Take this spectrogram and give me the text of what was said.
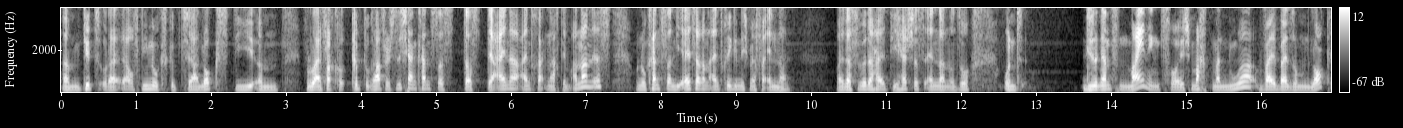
ähm, Git oder auf Linux gibt es ja Logs, die, ähm, wo du einfach kryptografisch sichern kannst, dass, dass der eine Eintrag nach dem anderen ist und du kannst dann die älteren Einträge nicht mehr verändern. Weil das würde halt die Hashes ändern und so. Und diese ganzen Mining-Zeug macht man nur, weil bei so einem Log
